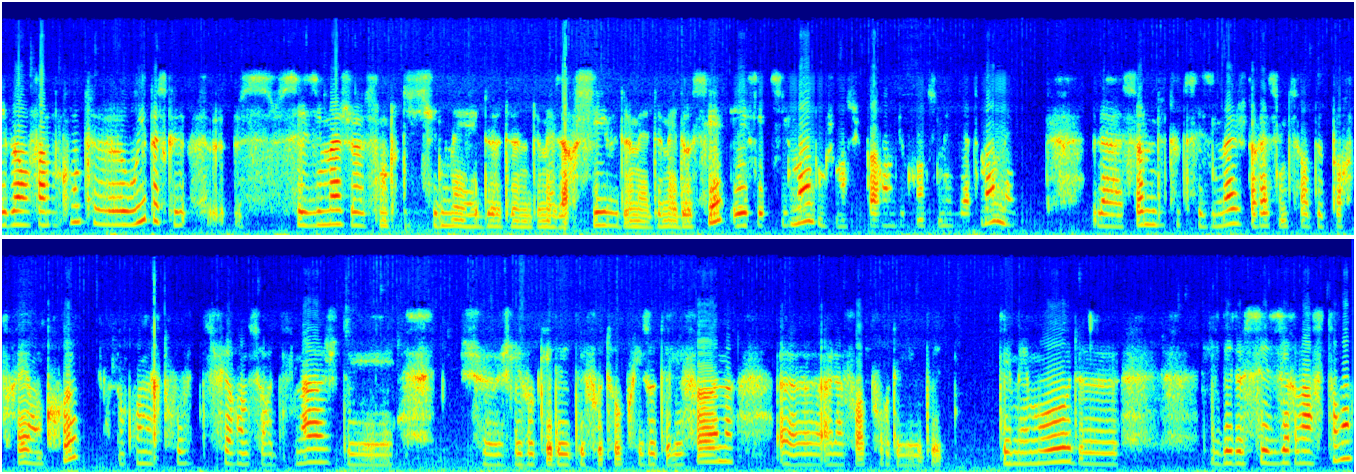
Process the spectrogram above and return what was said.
Eh bien, en fin de compte, euh, oui, parce que euh, ces images sont toutes issues de mes, de, mes archives, de mes, de mes dossiers. Et effectivement, donc je m'en suis pas rendu compte immédiatement, mais la somme de toutes ces images dresse une sorte de portrait en creux donc on y retrouve différentes sortes d'images, je, l'évoquais, des, photos prises au téléphone, euh, à la fois pour des, mémos, l'idée de saisir l'instant,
